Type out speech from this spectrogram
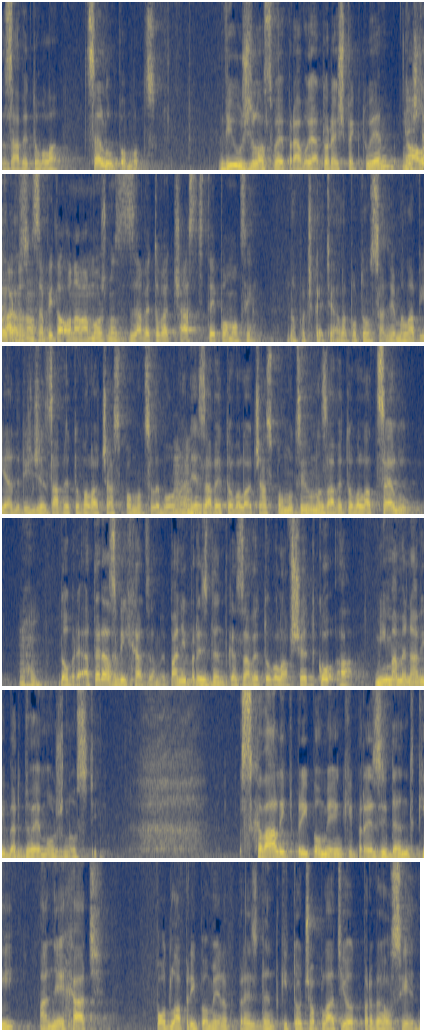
zavetovala celú pomoc využila svoje právo, ja to rešpektujem. No ale raz. ako som sa pýtal, ona má možnosť zavetovať časť tej pomoci? No počkajte, ale potom sa nemala vyjadriť, že zavetovala čas pomoci, lebo ona uh-huh. nezavetovala čas pomoci, ona zavetovala celú. Uh-huh. Dobre, a teraz vychádzame. Pani prezidentka zavetovala všetko a my máme na výber dve možnosti. Schváliť pripomienky prezidentky a nechať podľa pripomienok prezidentky to, čo platí od 1.7.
